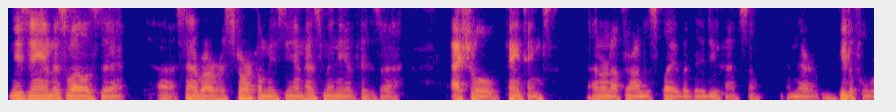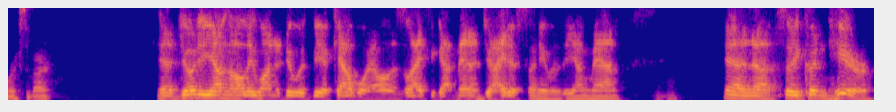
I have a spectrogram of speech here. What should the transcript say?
museum as well as the uh, Santa Barbara Historical Museum has many of his uh, actual paintings. I don't know if they're on display, but they do have some, and they're beautiful works of art. Yeah, Joe De Yong, all he wanted to do was be a cowboy all his life. He got meningitis when he was a young man. And uh, so he couldn't hear,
